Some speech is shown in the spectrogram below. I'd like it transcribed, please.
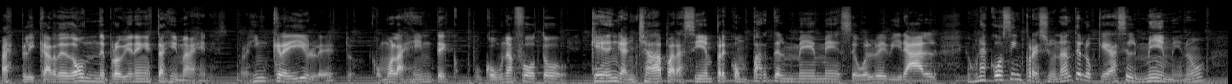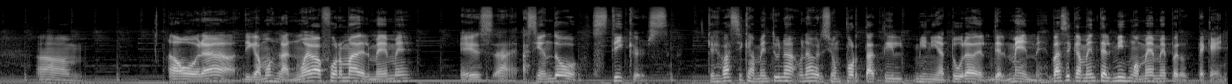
a explicar de dónde provienen estas imágenes. Es increíble esto, cómo la gente con una foto queda enganchada para siempre, comparte el meme, se vuelve viral. Es una cosa impresionante lo que hace el meme, ¿no? Ahora, digamos, la nueva forma del meme es ah, haciendo stickers, que es básicamente una, una versión portátil miniatura del, del meme. Básicamente el mismo meme, pero pequeño.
